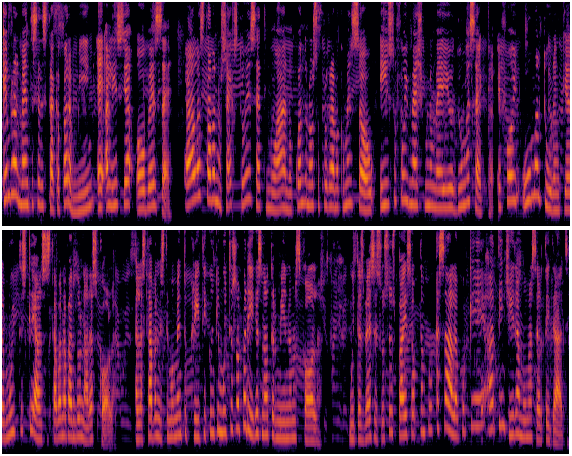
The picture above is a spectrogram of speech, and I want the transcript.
Quem realmente se destaca para mim é Alicia Obezé. Ela estava no sexto e sétimo ano quando o nosso programa começou, e isso foi mesmo no meio de uma seca. E foi uma altura em que muitas crianças estavam a abandonar a escola. Ela estava neste momento crítico em que muitas raparigas não terminam a escola. Muitas vezes os seus pais optam por casá-la porque atingiram uma certa idade.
